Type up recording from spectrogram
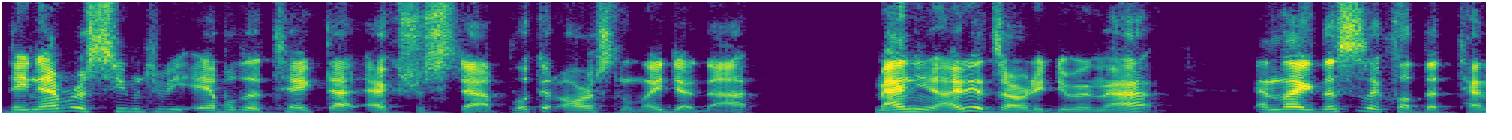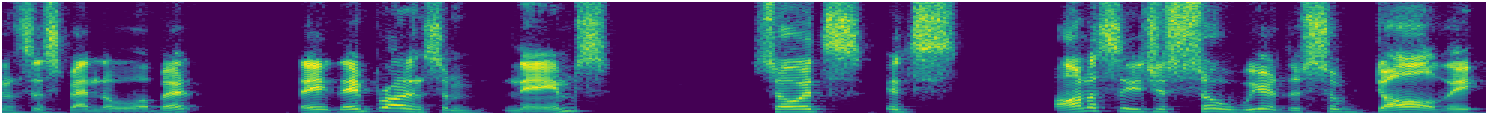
they never seem to be able to take that extra step. Look at Arsenal; they did that. Man United's already doing that, and like this is a club that tends to spend a little bit. They they brought in some names, so it's it's honestly it's just so weird. They're so dull. They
